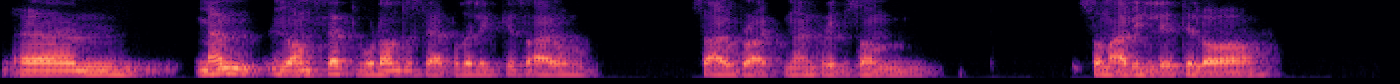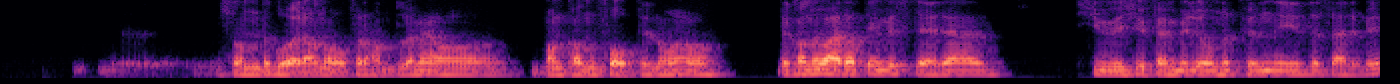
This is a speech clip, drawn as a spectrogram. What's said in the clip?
Um, men uansett hvordan du ser på det eller ikke, så er jo, så er jo Brighton en klubb som, som er villig til å Som det går an å forhandle med, og man kan få til noe. og Det kan jo være at de investerer 20-25 millioner pund i De Serbi.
